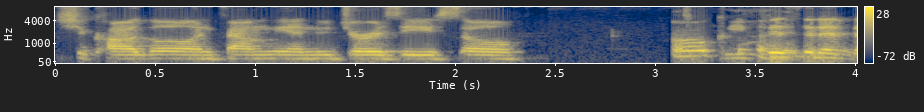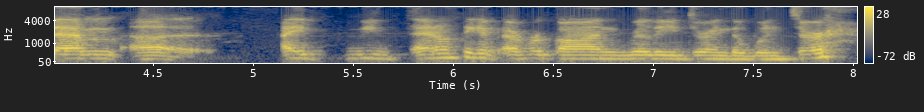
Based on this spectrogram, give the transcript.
Chicago and family in New Jersey. So Okay. we visited them. Uh, I we I don't think I've ever gone really during the winter.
